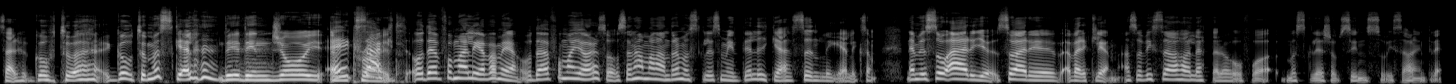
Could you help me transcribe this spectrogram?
go-to-muskel. Go det är din joy and Exakt, pride. och det får man leva med och där får man göra så. Sen har man andra muskler som inte är lika synliga. Liksom. Nej men så är det ju, så är det verkligen. Alltså vissa har lättare att få muskler som syns och vissa har inte det.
